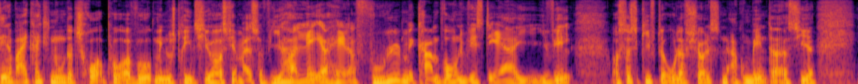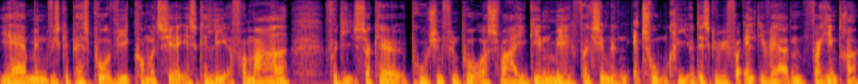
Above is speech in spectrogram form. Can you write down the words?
det er der bare ikke rigtig nogen, der tror på, og våbenindustrien siger også, jamen altså, vi har lagerhaller fulde med kampvogne, hvis det er, I, I vil. Og så skifter Olaf Scholz argumenter og siger, ja, men vi skal passe på, at vi ikke kommer til at eskalere for meget, fordi så kan Putin finde på at svare igen med for eksempel en atomkrig, og det skal vi for alt i verden forhindre.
